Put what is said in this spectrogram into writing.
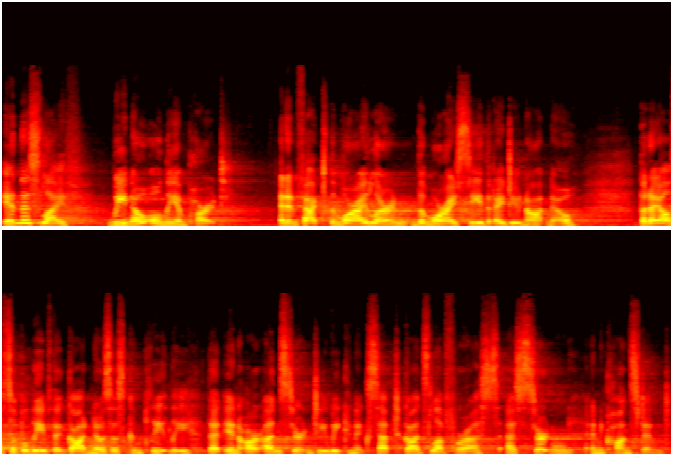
In this life, we know only in part. And in fact, the more I learn, the more I see that I do not know. But I also believe that God knows us completely, that in our uncertainty, we can accept God's love for us as certain and constant.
